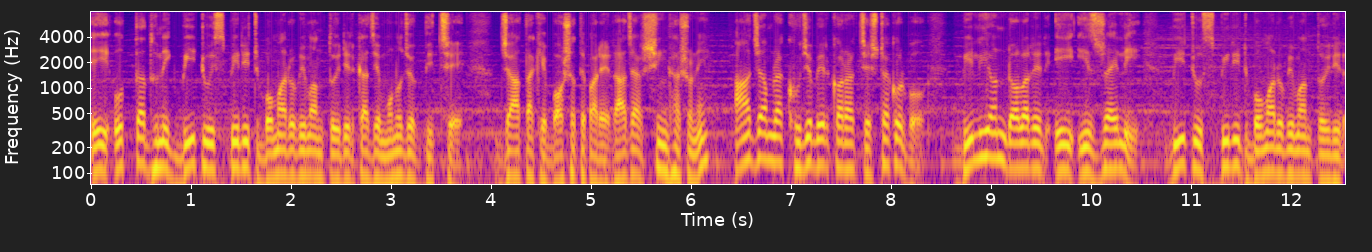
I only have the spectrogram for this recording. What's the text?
এই অত্যাধুনিক বি টু স্পিরিট বোমারু বিমান তৈরির কাজে মনোযোগ দিচ্ছে, যা তাকে বসাতে পারে রাজার সিংহাসনে? আজ আমরা খুঁজে বের করার চেষ্টা করব বিলিয়ন ডলারের এই ইসরায়েলি বি টু স্পিরিট বোমারু বিমান তৈরির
